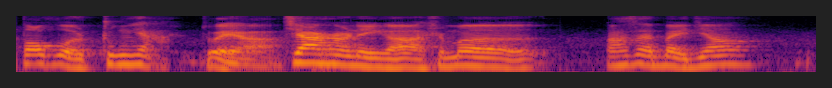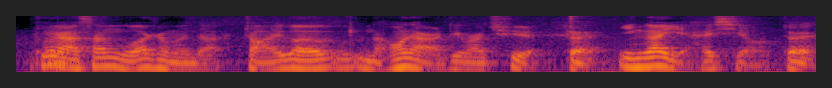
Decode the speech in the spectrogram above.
包括中亚，对呀，加上那个什么阿塞拜疆、中亚三国什么的，找一个暖和点的地方去，对，应该也还行。对，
